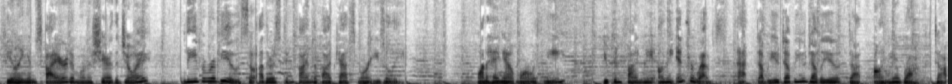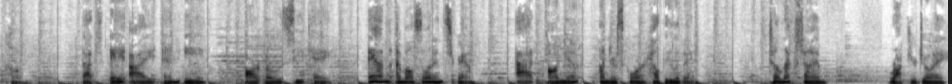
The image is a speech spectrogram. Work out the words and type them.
Feeling inspired and want to share the joy? Leave a review so others can find the podcast more easily. Want to hang out more with me? You can find me on the interwebs at www.ainerock.com. That's A I N E R O C K. And I'm also on Instagram at Aine underscore healthy living. Till next time, rock your joy.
